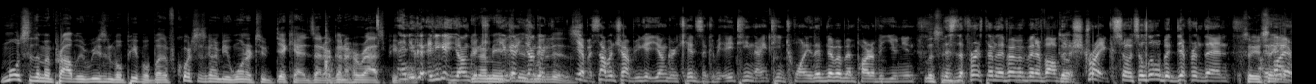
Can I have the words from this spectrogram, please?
most of them are probably reasonable people, but of course there's going to be one or two dickheads that are going to harass people. And you get, and you get younger. You know what I mean? You get It is younger. what it is. Yeah, but Stop and Shop, you get younger kids that could be 18, 19, 20. They've never been part of a union. Listen. this is the first time they've ever been involved in a strike, so it's a little bit different than. So you're saying I-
